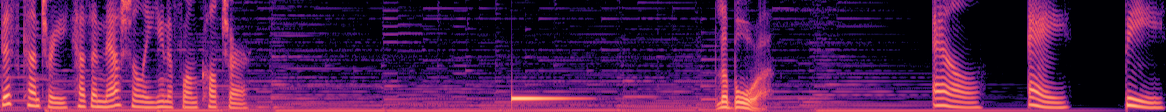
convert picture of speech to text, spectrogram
This country has a nationally uniform culture. Labora. L A B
